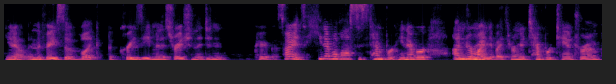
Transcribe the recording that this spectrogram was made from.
you know in the face of like a crazy administration that didn't about science, he never lost his temper. He never undermined it by throwing a temper tantrum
